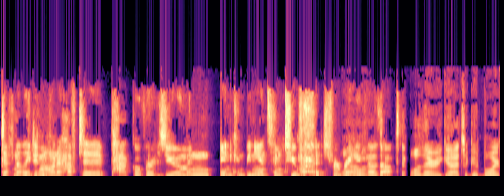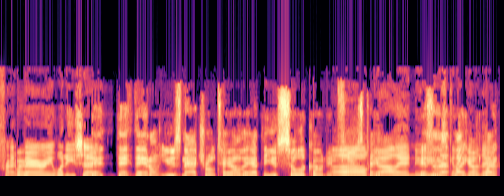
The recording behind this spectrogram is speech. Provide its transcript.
definitely didn't want to have to pack over Zoom and inconvenience him too much for bringing Well, those out to. Well, there you go. That's a good boyfriend. Wait. Barry, what do you say? They, they they don't use natural tail. They have to use silicone infused oh, tail. golly. I knew Isn't he was that going to go there. like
